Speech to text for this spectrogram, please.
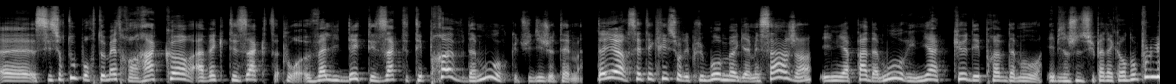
euh, c'est surtout pour te mettre raccord avec tes actes, pour valider tes actes, tes preuves d'amour que tu dis je t'aime. D'ailleurs, c'est écrit sur les plus beaux mugs à message. Hein, il n'y a pas d'amour, il n'y a que des preuves d'amour. Eh bien, je ne suis pas d'accord non plus.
